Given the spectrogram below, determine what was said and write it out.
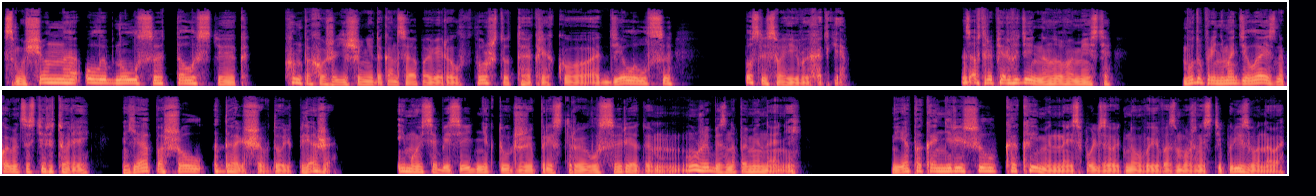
Смущенно улыбнулся толстяк. Он, похоже, еще не до конца поверил в то, что так легко отделался после своей выходки. «Завтра первый день на новом месте. Буду принимать дела и знакомиться с территорией. Я пошел дальше вдоль пляжа, и мой собеседник тут же пристроился рядом, уже без напоминаний. Я пока не решил, как именно использовать новые возможности призванного,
